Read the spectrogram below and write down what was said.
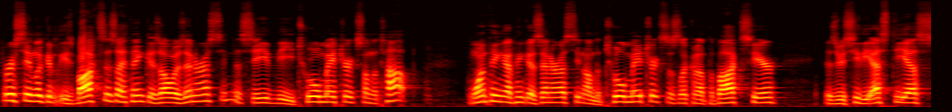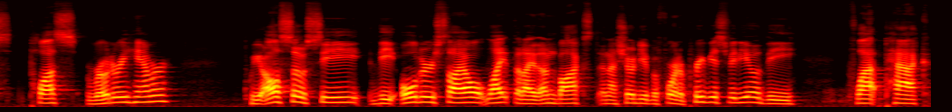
First thing looking at these boxes I think is always interesting to see the tool matrix on the top. One thing I think is interesting on the tool matrix is looking at the box here is we see the SDS Plus rotary hammer we also see the older style light that I had unboxed and I showed you before in a previous video, the flat pack,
